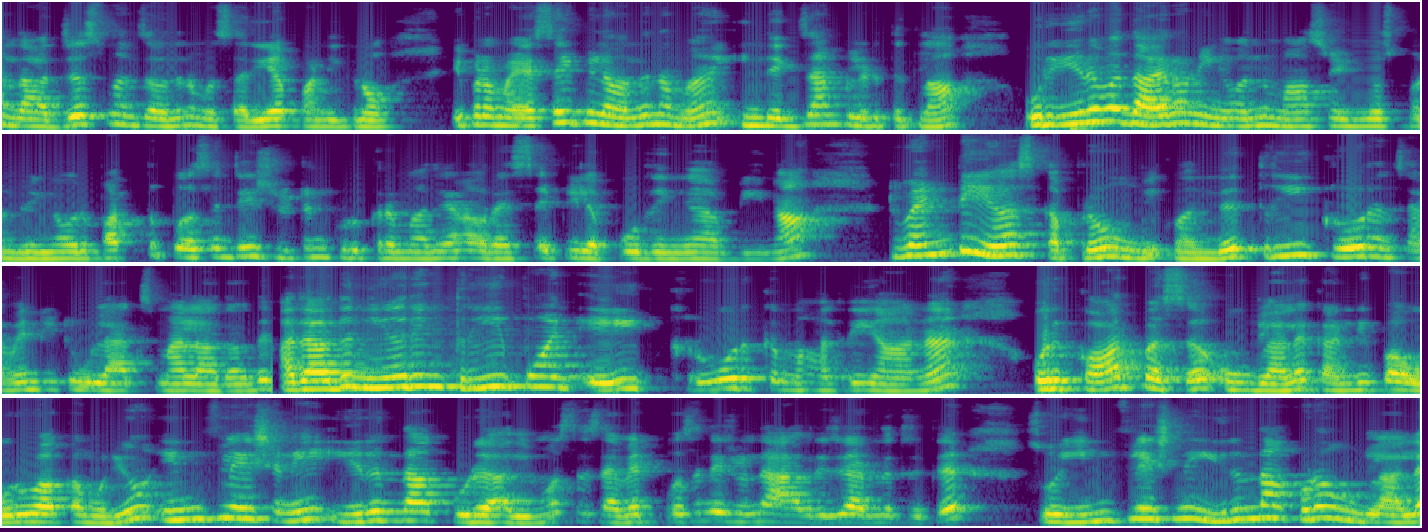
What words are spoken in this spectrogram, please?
அந்த அட்ஜஸ்ட்மெண்ட்ஸை வந்து நம்ம சரியாக பண்ணிக்கணும். இப்போ நம்ம எஸ்ஐபியில் வந்து நம்ம இந்த எக்ஸாம்பிள் எடுத்துக்கலாம். ஒரு இருபதாயிரம் நீங்க வந்து மாசம் இன்வெஸ்ட் பண்றீங்க. ஒரு பத்து பர்சன்டேஜ் ரிட்டர்ன் கொடுக்குற மாதிரியான ஒரு எஸ்ஐபியில் போடுறீங்க அப்படின்னா டுவெண்ட்டி இயர்ஸ்க்கு அப்புறம் உங்களுக்கு வந்து three crore and seventy two lakhs மேல அதாவது அதாவது நியரிங் த்ரீ பாயிண்ட் எயிட் க்ரோருக்கு மாதிரியான ஒரு கார்பஸை உங்களால கண்டிப்பா உருவாக்க முடியும். இன்ஃப்ளேஷனே இருந்தா கூட ஆல்மோஸ்ட் செவன் பர்சன்டேஜ் வந்து ஆவரேஜா இருந்துட்டு இருக்கு. ஸோ இன்ஃப்ளேஷனே இருந்தா கூட உங்களால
